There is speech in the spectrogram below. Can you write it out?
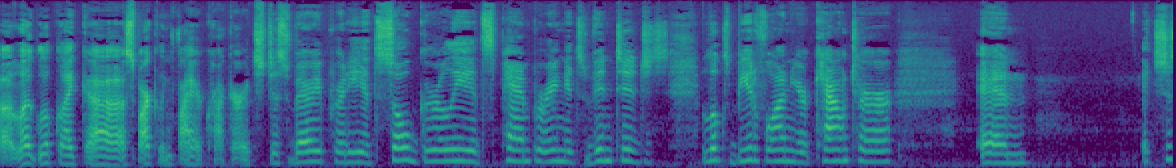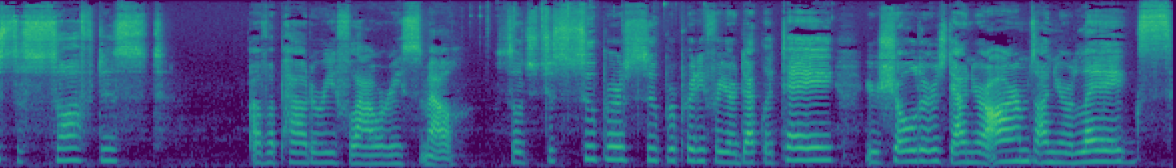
uh, look like a sparkling firecracker. It's just very pretty. It's so girly. It's pampering. It's vintage. It looks beautiful on your counter, and it's just the softest of a powdery, flowery smell. So it's just super, super pretty for your décolleté, your shoulders, down your arms, on your legs,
